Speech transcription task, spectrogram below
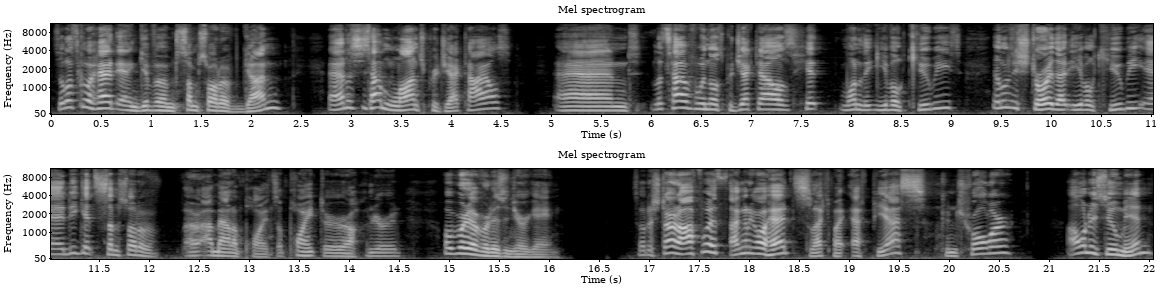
So let's go ahead and give him some sort of gun and let's just have him launch projectiles. And let's have when those projectiles hit one of the evil cubies, it'll destroy that evil cubie and he gets some sort of uh, amount of points, a point or a hundred or whatever it is in your game. So to start off with, I'm going to go ahead, and select my FPS, controller. I want to zoom in.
